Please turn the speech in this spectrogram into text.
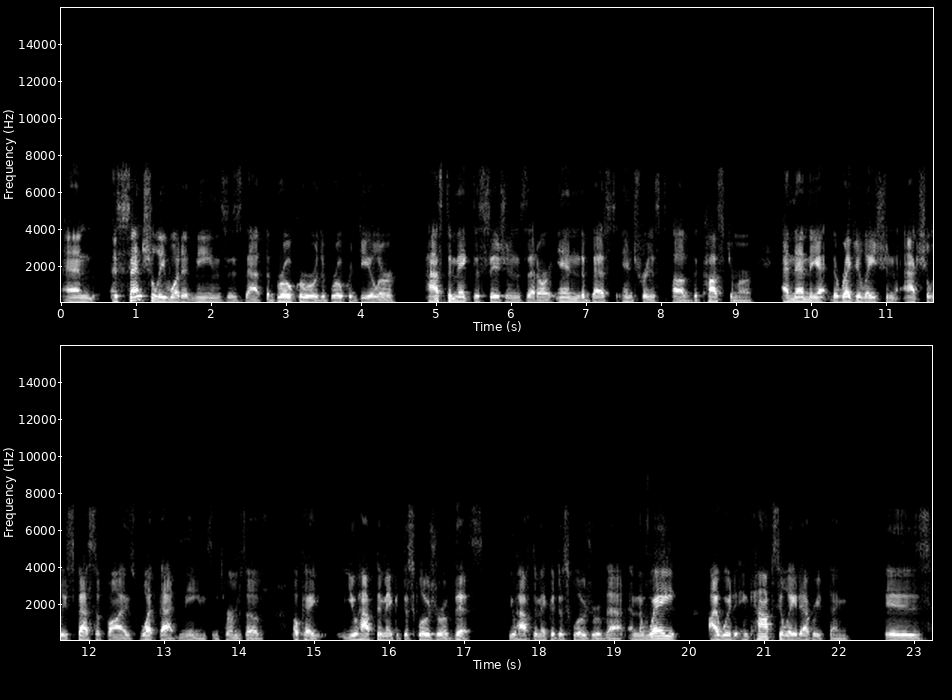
And essentially, what it means is that the broker or the broker dealer has to make decisions that are in the best interest of the customer and then the, the regulation actually specifies what that means in terms of okay you have to make a disclosure of this you have to make a disclosure of that and the way i would encapsulate everything is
